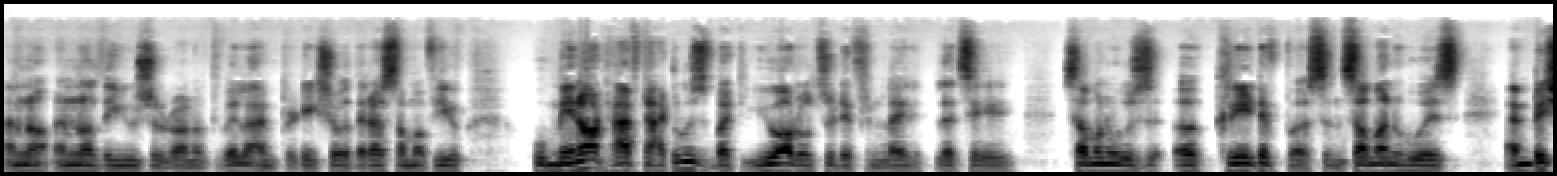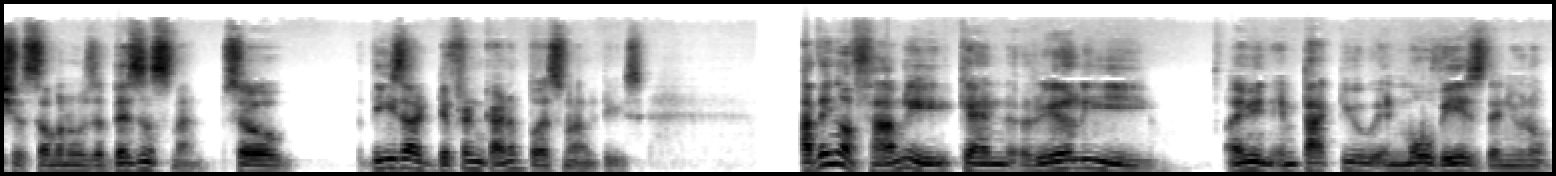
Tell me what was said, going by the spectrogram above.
i'm not i'm not the usual run of the mill i'm pretty sure there are some of you who may not have tattoos but you are also different. Like let's say someone who's a creative person someone who is ambitious someone who's a businessman. So these are different kind of personalities. Having a family can really i mean impact you in more ways than you know.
